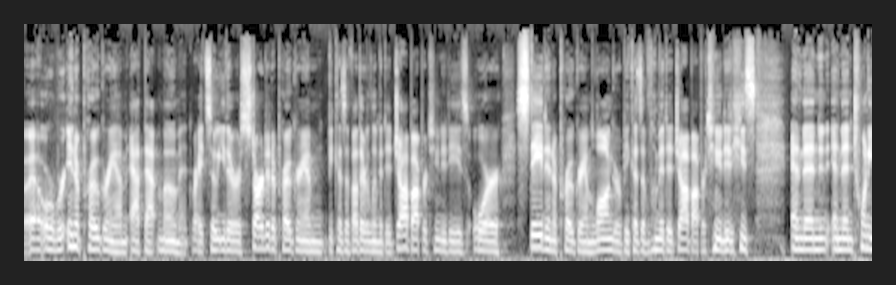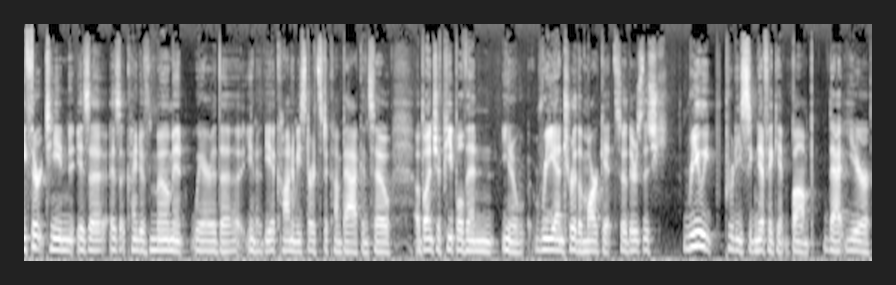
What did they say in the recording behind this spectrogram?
uh, or were in a program at that moment right? So either started a program because of other limited job opportunities or stayed in a program longer because of limited job opportunities. And then and then 2013 is a is a kind of moment where the you know the economy starts to come back. And so a bunch of people then you know re-enter the market. So there's this really pretty significant bump that year.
